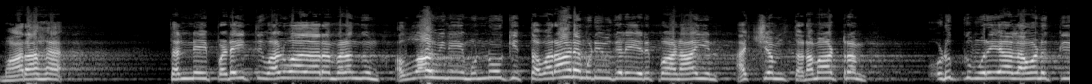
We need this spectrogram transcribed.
மாறாக தன்னை படைத்து வாழ்வாதாரம் வழங்கும் அல்லாஹுவினை முன்னோக்கி தவறான முடிவுகளை எடுப்பானாயின் அச்சம் தடமாற்றம் ஒடுக்குமுறையால் அவனுக்கு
